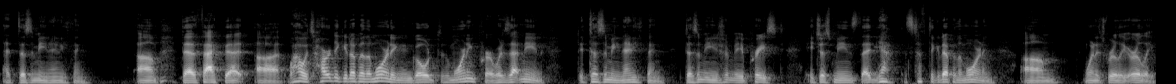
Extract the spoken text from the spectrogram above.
that doesn't mean anything. Um, the fact that, uh, wow, it's hard to get up in the morning and go to morning prayer. What does that mean? It doesn't mean anything. It doesn't mean you shouldn't be a priest. It just means that, yeah, it's tough to get up in the morning um, when it's really early.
